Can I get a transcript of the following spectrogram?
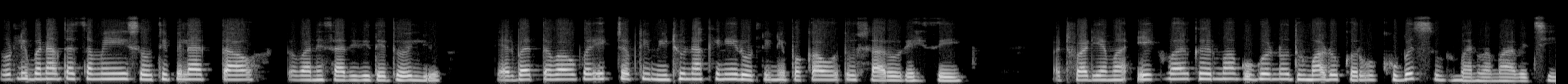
રોટલી બનાવતા સમયે સૌથી પહેલા તાવ તવાને સારી રીતે ધોઈ લ્યો. ત્યારબાદ તવા ઉપર એક ચપટી મીઠું નાખીને રોટલીને પકાવો તો સારું રહેશે. અઠવાડિયામાં એકવાર ઘરમાં ગુગળનો ધુમાડો કરવો ખૂબ જ શુભ માનવામાં આવે છે.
